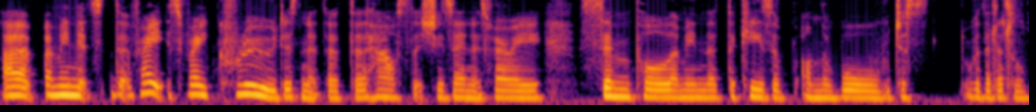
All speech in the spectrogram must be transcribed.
Uh, I mean, it's very it's very crude, isn't it? That the house that she's in, it's very simple. I mean, the, the keys are on the wall, just with a little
